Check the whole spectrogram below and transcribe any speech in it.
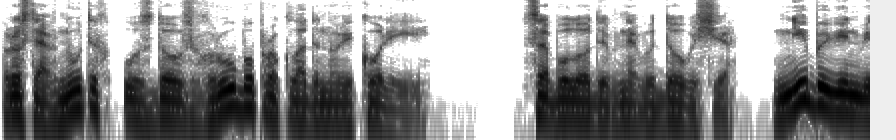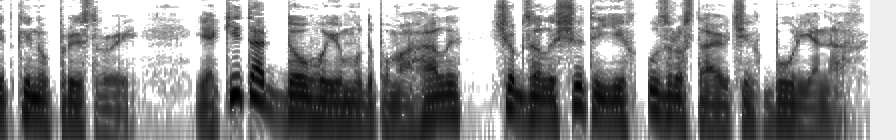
розтягнутих уздовж грубо прокладеної колії. Це було дивне видовище, ніби він відкинув пристрої, які так довго йому допомагали, щоб залишити їх у зростаючих бур'янах.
